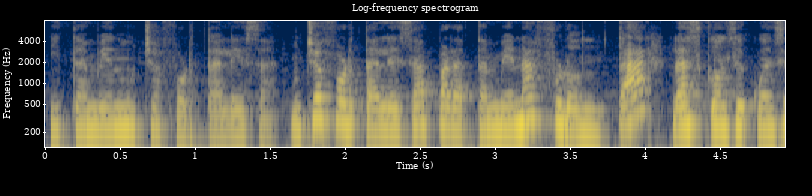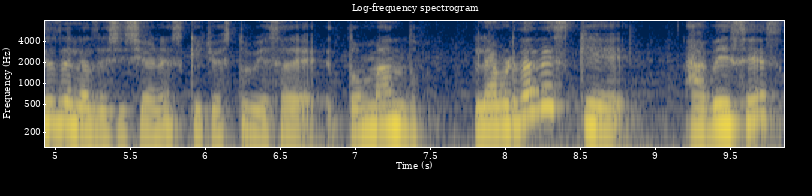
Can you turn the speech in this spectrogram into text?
y también mucha fortaleza, mucha fortaleza para también afrontar las consecuencias de las decisiones que yo estuviese tomando la verdad es que a veces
